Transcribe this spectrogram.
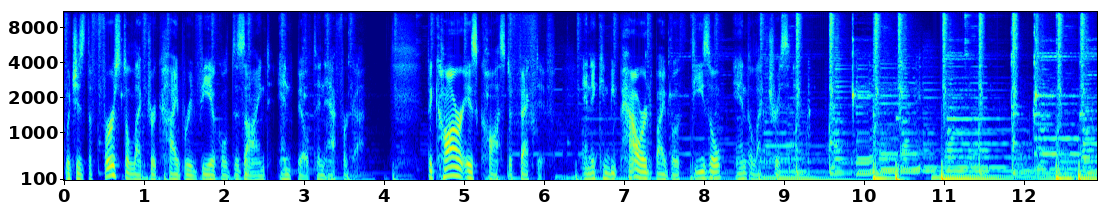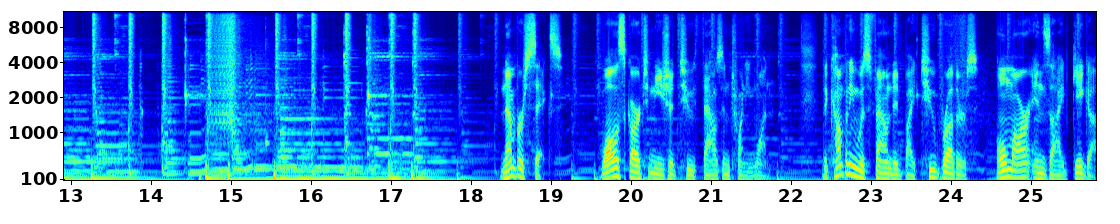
which is the first electric hybrid vehicle designed and built in Africa. The car is cost-effective, and it can be powered by both diesel and electricity. Number 6. Wallyscar Tunisia 2021. The company was founded by two brothers, Omar and Zied Guiga,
